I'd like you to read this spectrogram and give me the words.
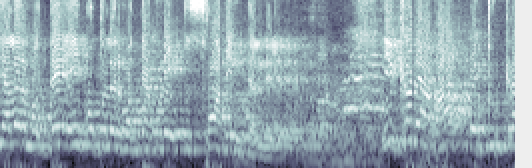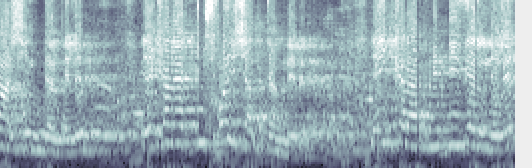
তেলের মধ্যে, এই বোতলের মধ্যে আপনি একটু সয়াবিন তেল নিলেন। এখানে আবার একটু ক্রাশিন তেল নিলেন। এখানে একটু সরিষার তেল নিলেন। এইখানে আপনি ডিজেল নিলেন।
